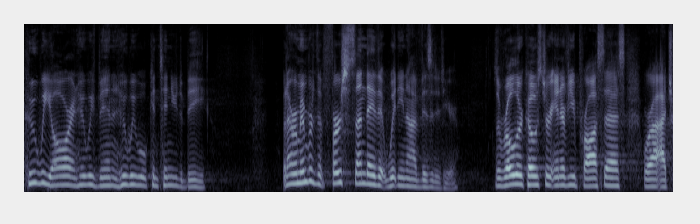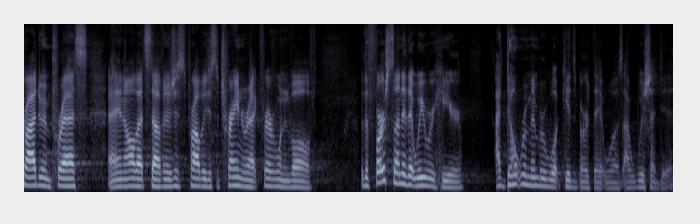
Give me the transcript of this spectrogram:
who we are and who we've been and who we will continue to be. But I remember the first Sunday that Whitney and I visited here. It was a roller coaster interview process where I, I tried to impress and all that stuff, and it was just probably just a train wreck for everyone involved. But the first Sunday that we were here, I don't remember what kid's birthday it was. I wish I did.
